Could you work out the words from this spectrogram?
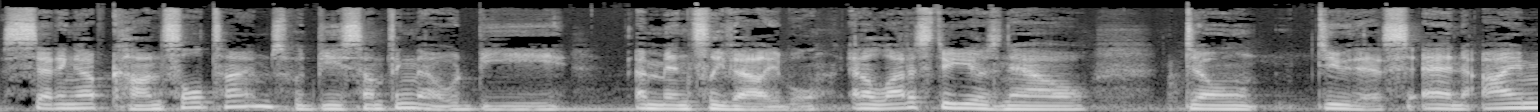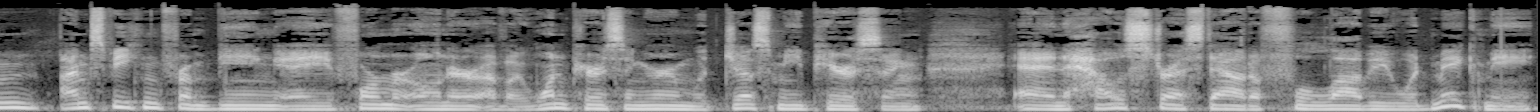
setting up console times would be something that would be immensely valuable. And a lot of studios now don't do this. And I'm I'm speaking from being a former owner of a one piercing room with just me piercing and how stressed out a full lobby would make me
